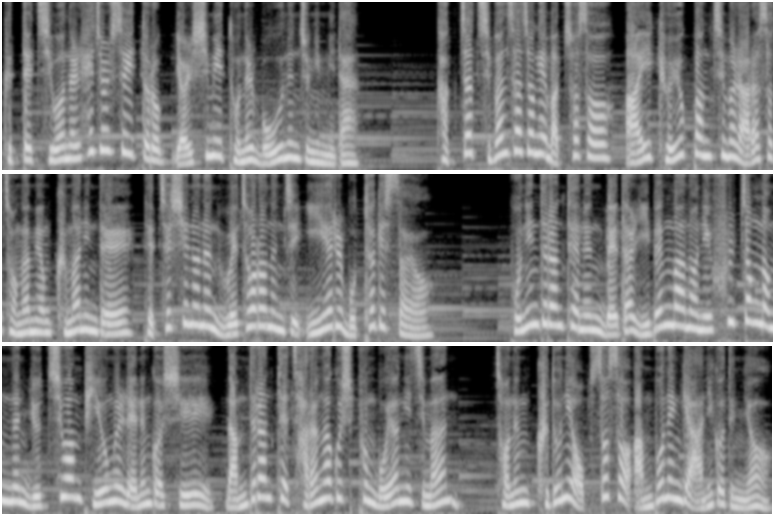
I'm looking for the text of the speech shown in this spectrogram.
그때 지원을 해줄 수 있도록 열심히 돈을 모으는 중입니다. 각자 집안 사정에 맞춰서 아이 교육 방침을 알아서 정하면 그만인데 대체 신우는 왜 저러는지 이해를 못하겠어요. 본인들한테는 매달 200만 원이 훌쩍 넘는 유치원 비용을 내는 것이 남들한테 자랑하고 싶은 모양이지만 저는 그 돈이 없어서 안 보낸 게 아니거든요.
